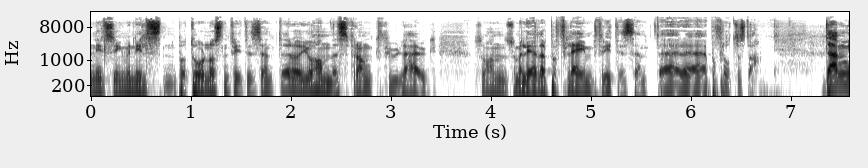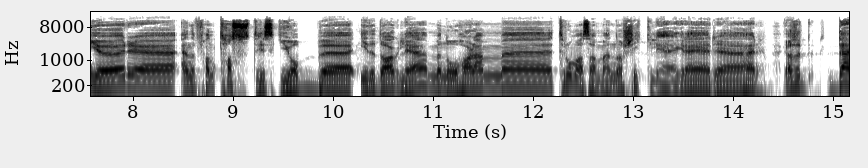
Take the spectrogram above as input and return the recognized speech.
Nils Yngve Nilsen på Tårnåsen fritidssenter, og Johannes Frank Fuglehaug, som, som, er leder på Flame fritidssenter eh, på Flåttestad. De gjør eh, en fantastisk jobb eh, i det daglige, men nå har de eh, tromma sammen noen skikkelige greier her. Ja, altså, de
